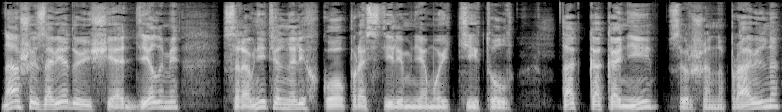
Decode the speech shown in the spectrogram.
Наши заведующие отделами сравнительно легко простили мне мой титул, так как они, совершенно правильно,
